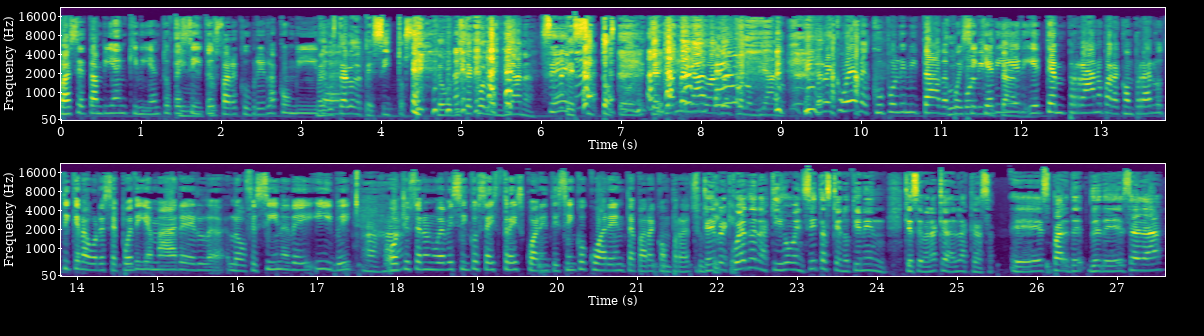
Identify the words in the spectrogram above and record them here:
Va a ser también 500 pesitos para cubrir la comida. Me gusta lo de pesitos. Te volviste colombiana. Sí. Pesitos. Te, volviste, te, ha pegado algo del colombiano. Recuerda, cupo limitado. pues si quiere ir, ir, temprano para comprar los tickets ahora, se puede llamar el, la oficina de eBay 809-563-4540 para comprar su okay, Recuerden aquí, jovencitas que no tienen, que se van a quedar en la casa. Es para, de, esa edad.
